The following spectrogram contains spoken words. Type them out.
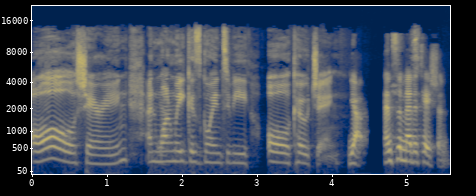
all sharing and yeah. one week is going to be all coaching. Yeah. And some meditation.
